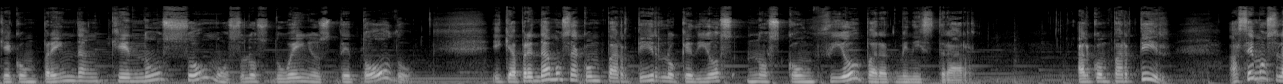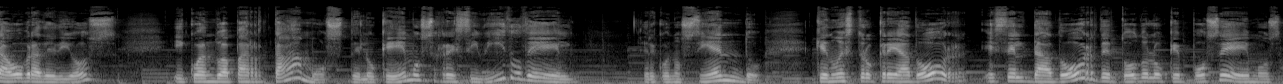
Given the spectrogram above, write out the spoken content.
que comprendan que no somos los dueños de todo y que aprendamos a compartir lo que Dios nos confió para administrar. Al compartir, hacemos la obra de Dios y cuando apartamos de lo que hemos recibido de Él, reconociendo que nuestro Creador es el dador de todo lo que poseemos,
